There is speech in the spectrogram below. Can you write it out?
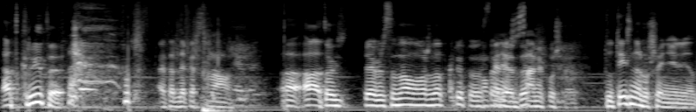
открыто. Это для персонала. А, а, то есть для персонала можно открыто Ну, выставлять, конечно, да? сами кушают. Тут есть нарушения или нет?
